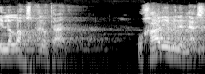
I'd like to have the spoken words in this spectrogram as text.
إلا الله سبحانه وتعالى. وخاليا من الناس.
